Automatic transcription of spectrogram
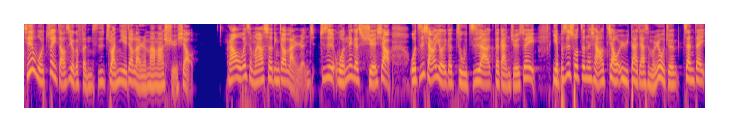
其实我最早是有个粉丝专业叫懒人妈妈学校。然后我为什么要设定叫懒人？就是我那个学校，我只想要有一个组织啊的感觉，所以也不是说真的想要教育大家什么，因为我觉得站在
